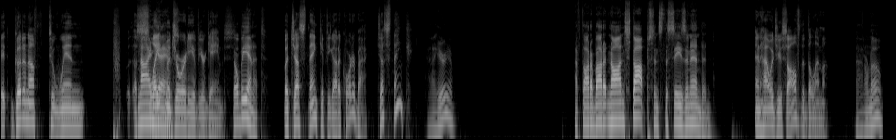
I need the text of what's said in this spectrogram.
It good enough to win a Nine slight games. majority of your games. They'll be in it. But just think if you got a quarterback. Just think. I hear you. I've thought about it nonstop since the season ended. And how would you solve the dilemma? I don't know.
